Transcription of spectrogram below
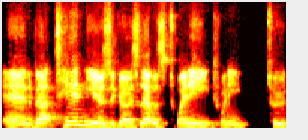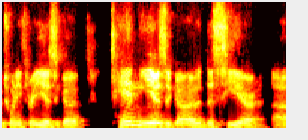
And about 10 years ago, so that was 20, 22, 23 years ago, 10 years ago this year, um,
